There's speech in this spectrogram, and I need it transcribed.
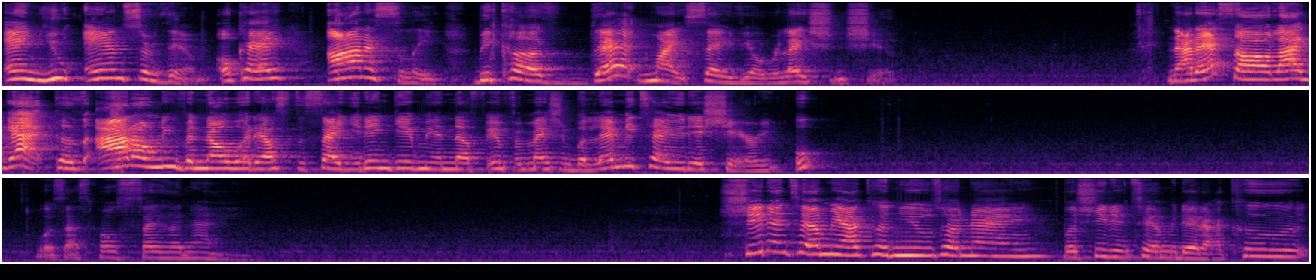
and you answer them, okay? Honestly, because that might save your relationship. Now that's all I got because I don't even know what else to say. You didn't give me enough information. But let me tell you this, Sherry. Oop. Was I supposed to say her name? She didn't tell me I couldn't use her name, but she didn't tell me that I could.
